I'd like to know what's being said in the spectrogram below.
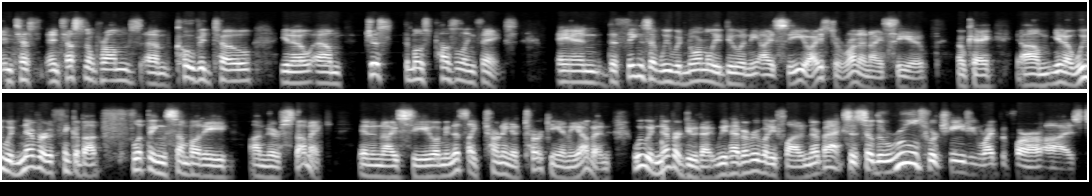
Intest- intestinal problems, um, COVID toe, you know, um, just the most puzzling things. And the things that we would normally do in the ICU, I used to run an ICU. Okay. Um, you know, we would never think about flipping somebody on their stomach in an ICU. I mean, that's like turning a turkey in the oven. We would never do that. We'd have everybody flat on their backs. And so the rules were changing right before our eyes.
